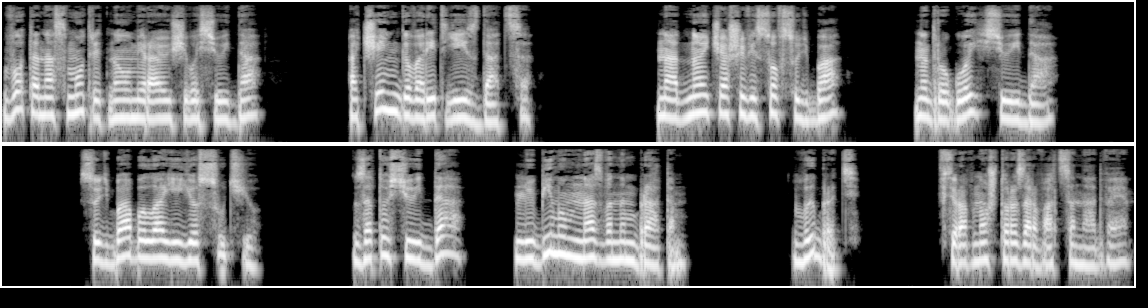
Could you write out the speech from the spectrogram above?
Вот она смотрит на умирающего Сюйда, а Чень говорит ей сдаться. На одной чаше весов судьба, на другой — Сюйда. Судьба была ее сутью, зато Сюйда — любимым названным братом. Выбрать — все равно, что разорваться надвое.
